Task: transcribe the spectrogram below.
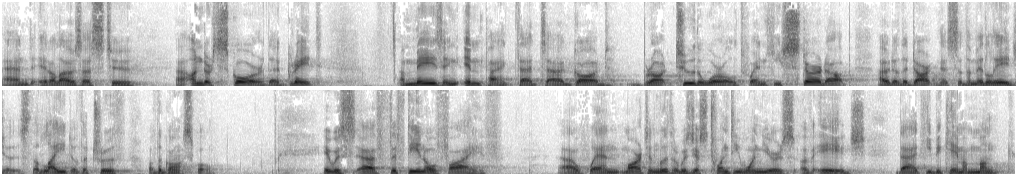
and it allows us to uh, underscore the great, amazing impact that uh, God brought to the world when he stirred up out of the darkness of the Middle Ages the light of the truth of the gospel. It was uh, 1505 uh, when Martin Luther was just 21 years of age that he became a monk.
